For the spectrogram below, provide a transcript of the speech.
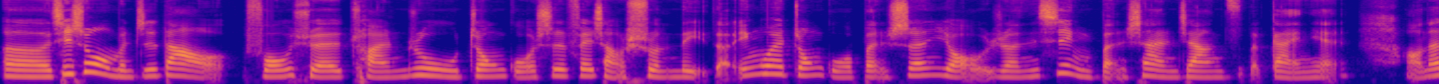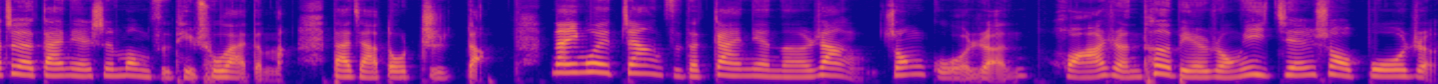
呃，其实我们知道佛学传入中国是非常顺利的，因为中国本身有人性本善这样子的概念。好，那这个概念是孟子提出来的嘛？大家都知道。那因为这样子的概念呢，让中国人、华人特别容易接受般若。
